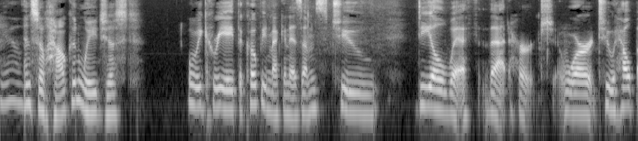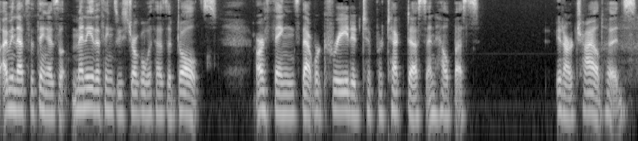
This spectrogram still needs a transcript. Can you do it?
Yeah. And so, how can we just? Well, we create the coping mechanisms to deal with that hurt or to help. I mean, that's the thing is many of the things we struggle with as adults are things that were created to protect us and help us in our childhoods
